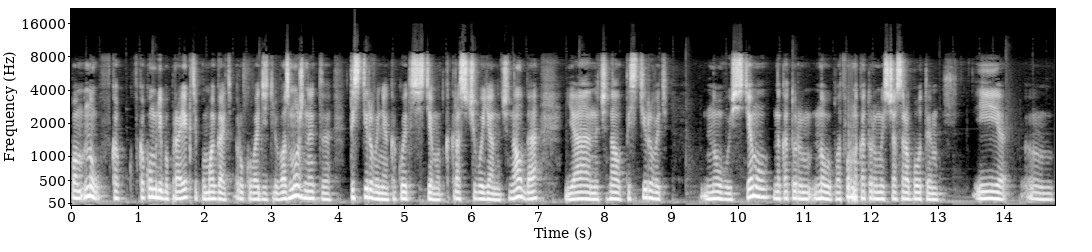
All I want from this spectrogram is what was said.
в, как, в каком-либо проекте помогать руководителю. Возможно, это тестирование какой-то системы. Вот как раз с чего я начинал, да, я начинал тестировать новую систему, на которой, новую платформу, на которой мы сейчас работаем, и, эм,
